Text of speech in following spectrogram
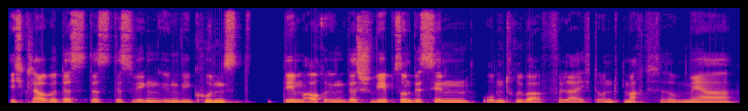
ich glaube, dass, dass deswegen irgendwie Kunst dem auch irgendwie, das schwebt so ein bisschen oben drüber vielleicht und macht so mehr,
